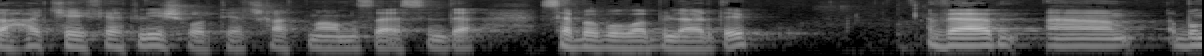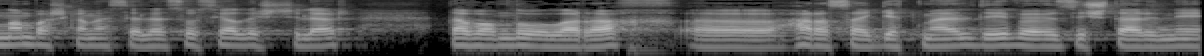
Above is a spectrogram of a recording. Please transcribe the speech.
daha keyfiyyətli iş ortaya çıxartmağımıza əslində səbəb ola bilərdi. Və bundan başqa məsələ sosial işçilər davamlı olaraq harasa getməlidir və öz işlərini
